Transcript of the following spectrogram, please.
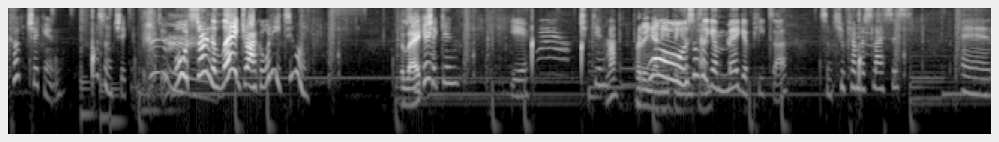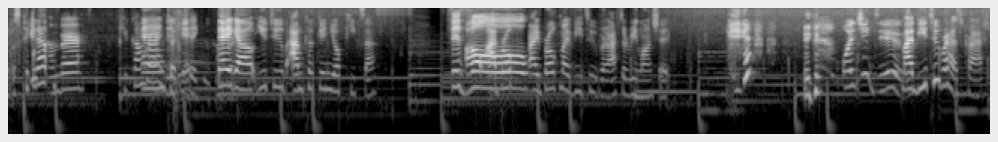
cooked chicken. How some chicken for YouTube? Oh, it's starting to leg, Draco. What are you doing? you The legging? Chicken. Yeah. Chicken. I'm not putting anything Whoa, in this looks like a mega pizza. Some cucumber slices. And let's pick it up Cucumber. Cucumber. and Did cook it. cucumber? There you go. YouTube, I'm cooking your pizza. Sizzle. Oh, I broke, I broke my VTuber to relaunch it. What'd you do? My VTuber has crashed.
